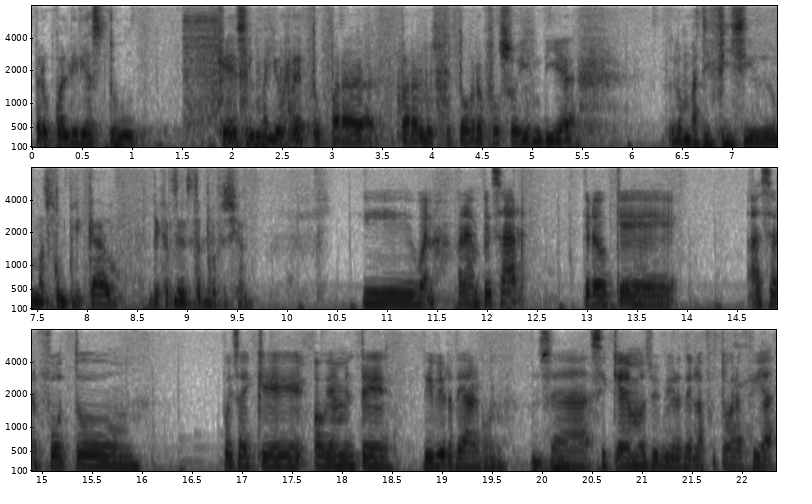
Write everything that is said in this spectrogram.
pero ¿cuál dirías tú que es el mayor reto para, para los fotógrafos hoy en día? Lo más difícil, lo más complicado de ejercer esta profesión. Y bueno, para empezar, creo que hacer foto, pues hay que obviamente vivir de algo, ¿no? O sea, si queremos vivir de la fotografía,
